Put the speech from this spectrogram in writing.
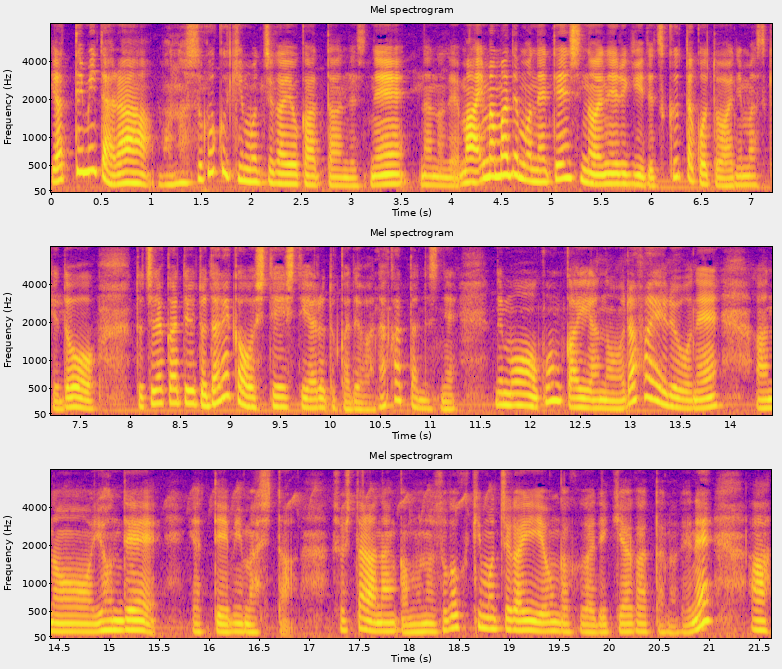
やってみたらものすごく気持ちが良かったんですね。なのでまあ今までもね天使のエネルギーで作ったことはありますけどどちらかというと誰かを指定してやるとかではなかったんですね。でも今回あのラファエルをねあの呼んでやってみました。そしたらなんかものすごく気持ちがいい音楽が出来上がったのでねあ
